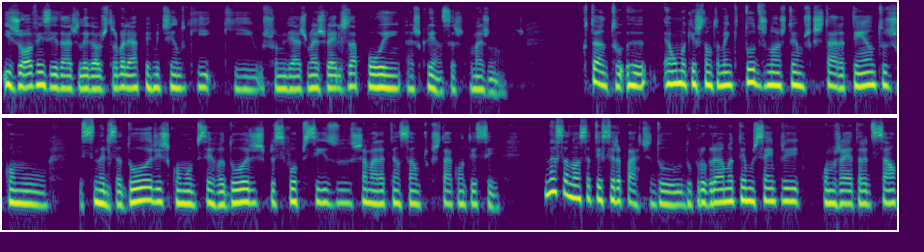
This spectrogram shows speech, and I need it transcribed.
e jovens e idade legal de trabalhar, permitindo que, que os familiares mais velhos apoiem as crianças mais novas. Portanto, eh, é uma questão também que todos nós temos que estar atentos como sinalizadores, como observadores, para se for preciso chamar a atenção para o que está a acontecer. Nessa nossa terceira parte do, do programa, temos sempre como já é tradição,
